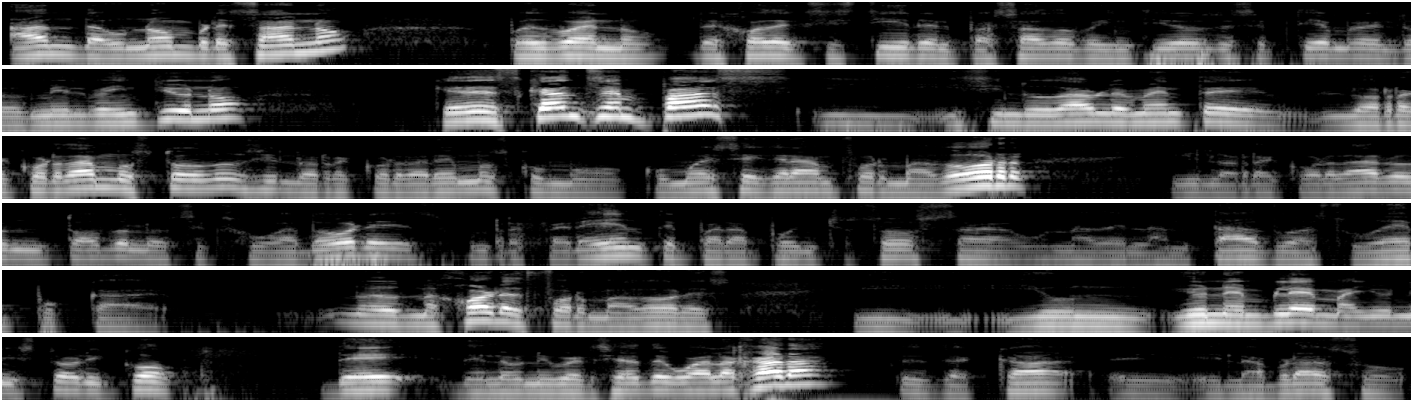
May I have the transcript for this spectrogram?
anda un hombre sano, pues bueno, dejó de existir el pasado 22 de septiembre del 2021. Que descanse en paz y, sin dudablemente lo recordamos todos y lo recordaremos como, como ese gran formador y lo recordaron todos los exjugadores, un referente para Poncho Sosa, un adelantado a su época, uno de los mejores formadores y, un, y un emblema y un histórico de, de la Universidad de Guadalajara. Desde acá eh, el abrazo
